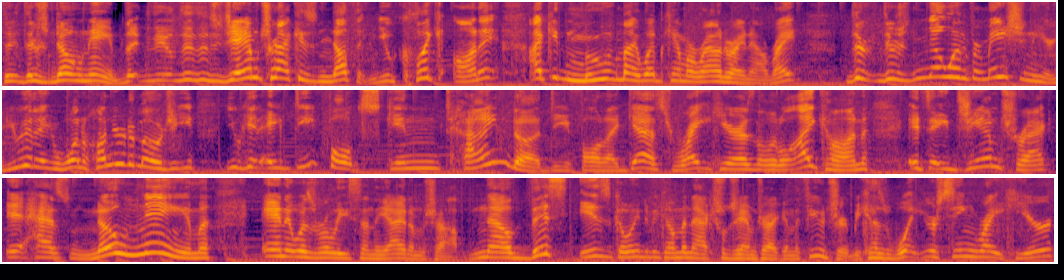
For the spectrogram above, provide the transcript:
there's no name. The, the, the, jam track is nothing. You click on it. I can move my webcam around right now, right? There, there's no information here. You get a 100 emoji, you get a default skin, kinda default, I guess, right here as the little icon. It's a jam track, it has no name, and it was released in the item shop. Now, this is going to become an actual jam track in the future, because what you're seeing right here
